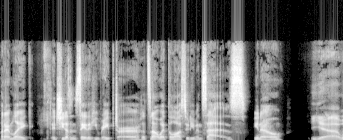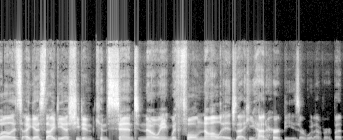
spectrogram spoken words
but I'm like, it, she doesn't say that he raped her. That's not what the lawsuit even says, you know. Yeah, well, it's I guess the idea she didn't consent knowing with full knowledge that he had herpes or whatever. But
